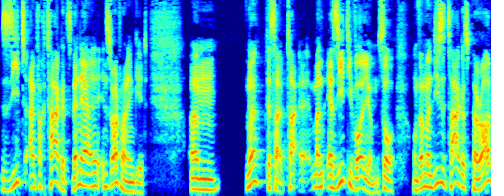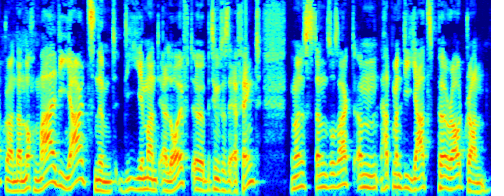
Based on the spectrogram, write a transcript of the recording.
sieht einfach Targets, wenn er ins Route Running geht. Ähm, ne? Deshalb, man, er sieht die Volume. So. Und wenn man diese Targets per Route Run dann nochmal die Yards nimmt, die jemand erläuft, äh, beziehungsweise erfängt, wenn man es dann so sagt, ähm, hat man die Yards per Route Run.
